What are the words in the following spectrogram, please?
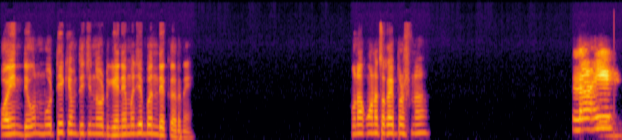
कॉईन देऊन मोठी किमतीची नोट घेणे म्हणजे बंदे करणे. पुन्हा कोणाचा काही प्रश्न? नाही.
